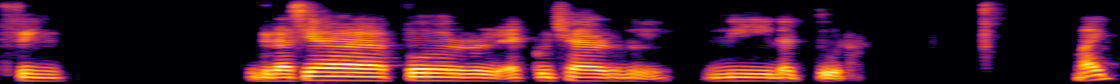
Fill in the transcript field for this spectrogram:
Fin. Gracias por escuchar mi lectura. Bye.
